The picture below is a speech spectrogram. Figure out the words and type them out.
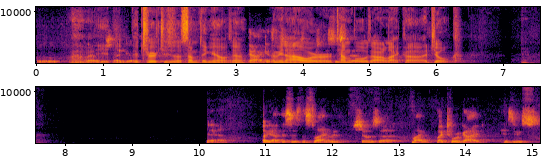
Wow, the slide the churches are something else, huh? Yeah, I guess I mean, our temples are like a, a joke. Yeah. Oh yeah, this is the slide that shows uh, my my tour guide Jesus.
